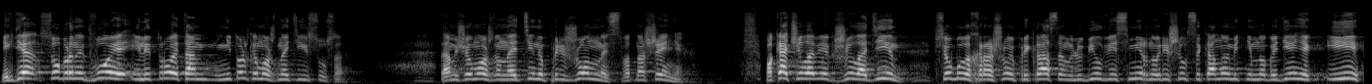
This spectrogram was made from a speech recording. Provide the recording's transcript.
И где собраны двое или трое, там не только можно найти Иисуса, там еще можно найти напряженность в отношениях. Пока человек жил один, все было хорошо и прекрасно, он любил весь мир, но решил сэкономить немного денег и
